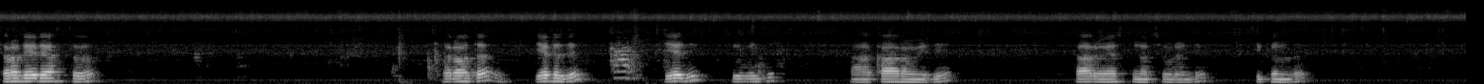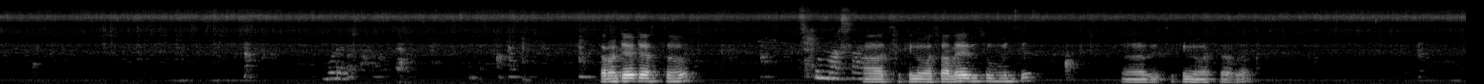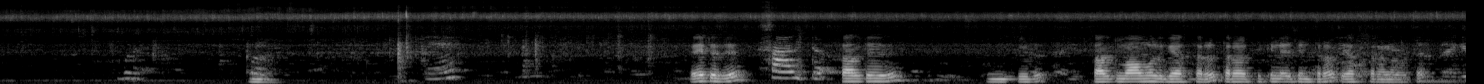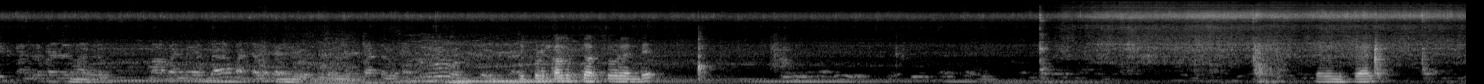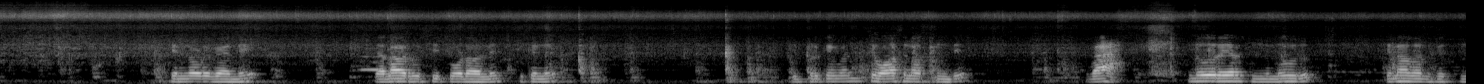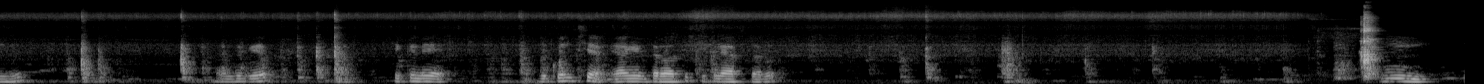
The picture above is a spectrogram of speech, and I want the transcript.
తర్వాత ఏది వేస్తావు? తర్వాత ఏటది? ఏది? చూపించి. ఆ, కారం ఇది. కారం వేస్తున్నారు చూడండి చికెన్లో. తర్వాత ఏటి వేస్తావు చికెన్ మసాలా. ఇది చూపించి? అది చికెన్ మసాలా. ఏంటిది? సాల్ట్. సాల్ట్ ఏది? చూడు. సాల్ట్ మామూలుగా వేస్తారు. తర్వాత చికెన్ వేసిన తర్వాత వేస్తారు అనమాట ఇప్పుడు కలుపుతారు చూడండి. చూడండి ఫ్రెండ్స్. చిన్నోడు కానీ ఎలా రుచి చూడాలి చికెన్? ఇప్పటికి మంచి వాసన వస్తుంది. వా నోరు ఏరుతుంది నోరు తినాలనిపిస్తుంది. అందుకే చికెన్ ఇది కొంచెం వేగిన తర్వాత చికెన్ వేస్తారు మ్మ్.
